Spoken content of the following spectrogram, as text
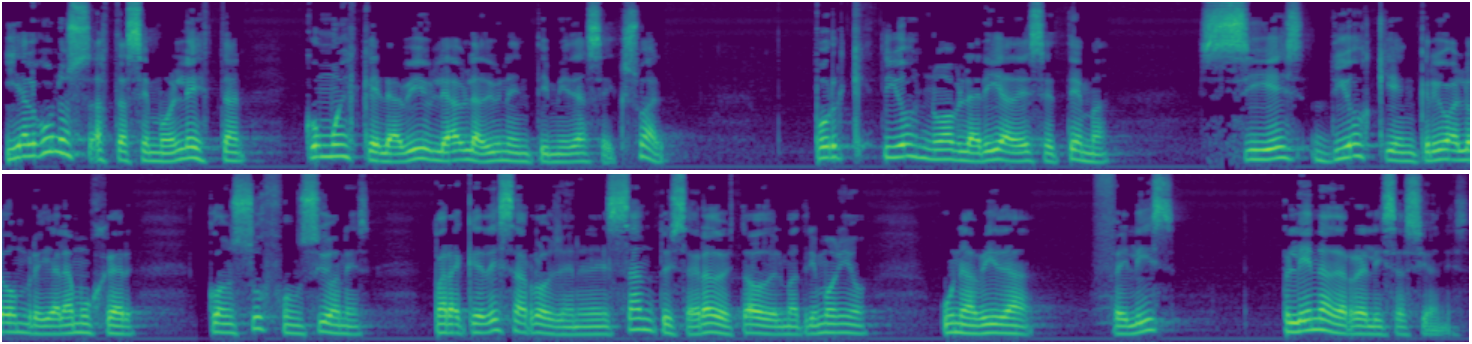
Y algunos hasta se molestan cómo es que la Biblia habla de una intimidad sexual. ¿Por qué Dios no hablaría de ese tema si es Dios quien creó al hombre y a la mujer con sus funciones para que desarrollen en el santo y sagrado estado del matrimonio una vida feliz, plena de realizaciones?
